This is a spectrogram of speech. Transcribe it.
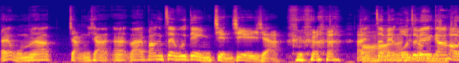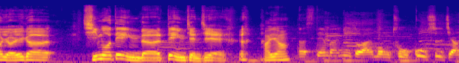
哎、我们要讲一下，呃，来帮这部电影简介一下。哎、这边我这边刚好有一个奇摩电影的电影简介。哎呀，那《Stand by Me》哆啦 A 梦 Two 故事将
